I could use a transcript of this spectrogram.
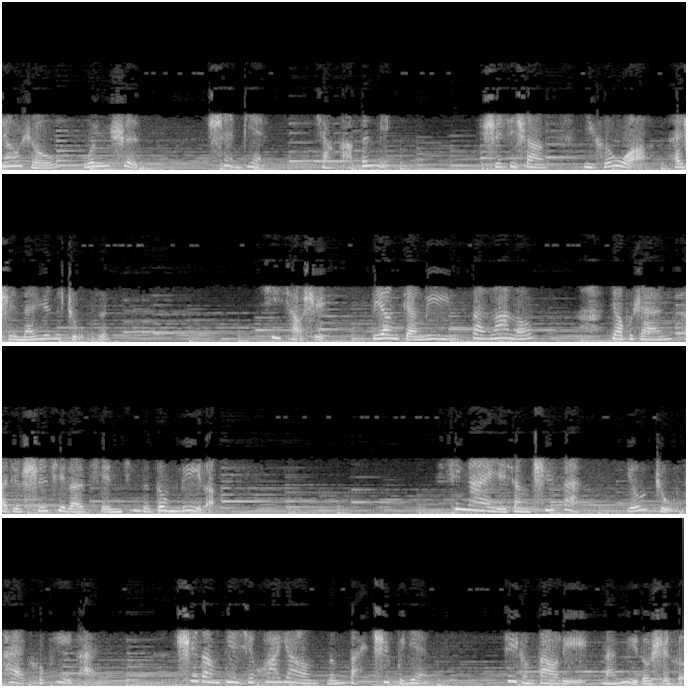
娇柔、温顺、善变、奖罚分明。实际上，你和我才是男人的主子。技巧是，别让奖励泛滥喽。要不然他就失去了前进的动力了。性爱也像吃饭，有主菜和配菜，适当变些花样，能百吃不厌。这种道理男女都适合。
